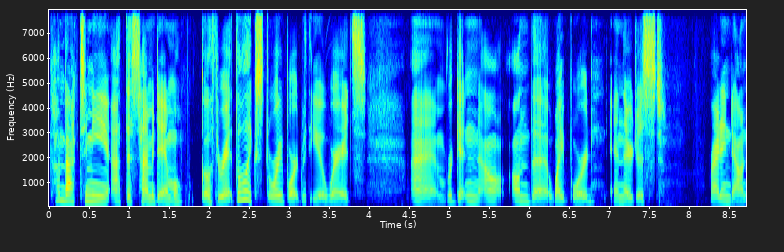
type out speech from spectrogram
Come back to me at this time of day and we'll go through it. They'll like storyboard with you where it's um, we're getting out on the whiteboard and they're just writing down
